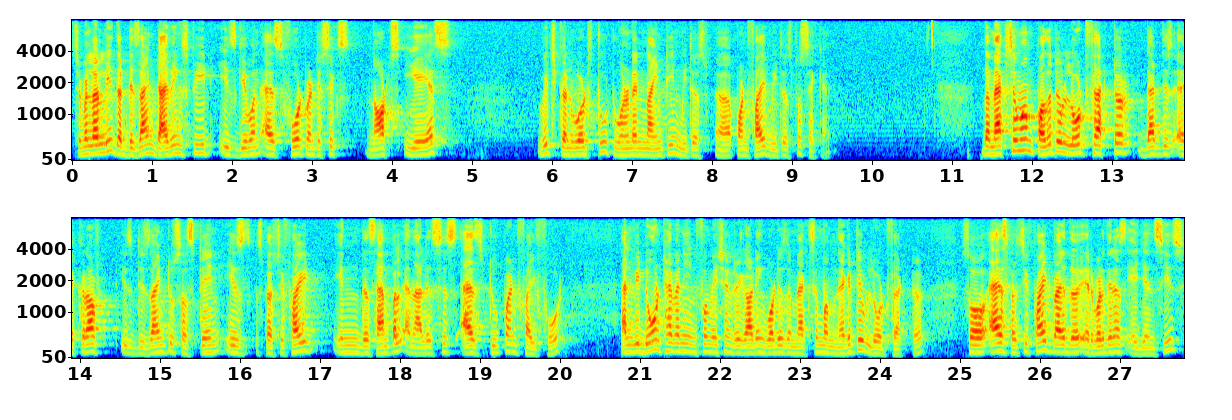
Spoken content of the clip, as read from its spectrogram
Similarly, the design diving speed is given as 426 knots EAS which converts to 219 meters uh, 0.5 meters per second. The maximum positive load factor that this aircraft is designed to sustain is specified in the sample analysis as 2.54 and we do not have any information regarding what is the maximum negative load factor. So, as specified by the airworthiness agencies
